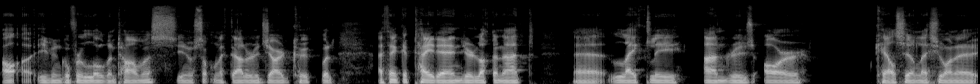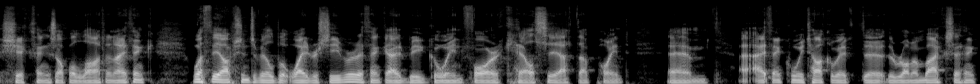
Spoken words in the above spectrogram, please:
I'll even go for Logan Thomas, you know, something like that, or a Jared Cook. But I think at tight end, you're looking at uh, likely Andrews or Kelce, unless you want to shake things up a lot. And I think with the options available at wide receiver, I think I'd be going for Kelce at that point. Um, I think when we talk about the the running backs, I think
